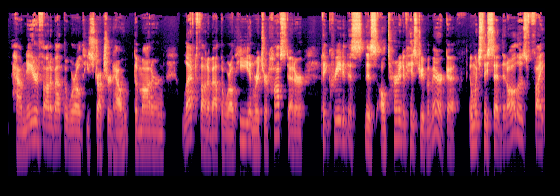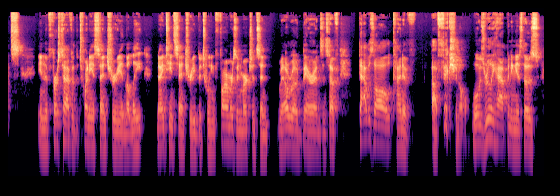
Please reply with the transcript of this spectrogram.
how Nader thought about the world. He structured how the modern left thought about the world. He and Richard Hofstadter, they created this, this alternative history of America in which they said that all those fights in the first half of the 20th century and the late 19th century between farmers and merchants and railroad barons and stuff, that was all kind of uh, fictional. What was really happening is those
